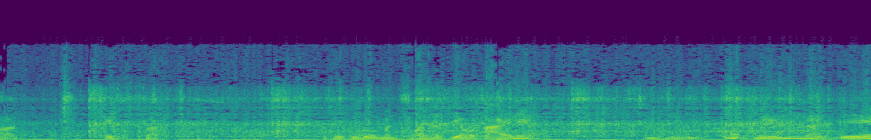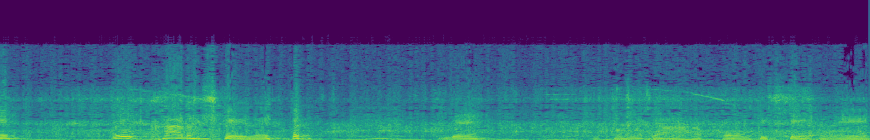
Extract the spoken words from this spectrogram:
อะไอ้สัตว์โอ้โหกูโดนมันสอยนัดเดียวก็ตายเนี่ยอื้อหือมุกเหม็นนะเดเฮ้ยฆ่าได้เฉยเลยเด้ธรรมดาครับกองพิเศษนั่นเอง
